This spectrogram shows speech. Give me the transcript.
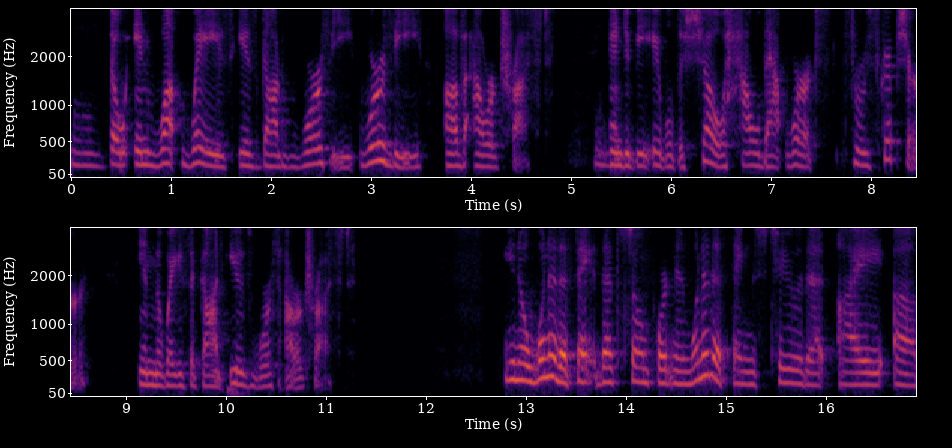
Mhm. So in what ways is God worthy worthy of our trust? Mhm. And to be able to show how that works through scripture in the ways that God is worth our trust. You know, one of the things that's so important, and one of the things too that I uh,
